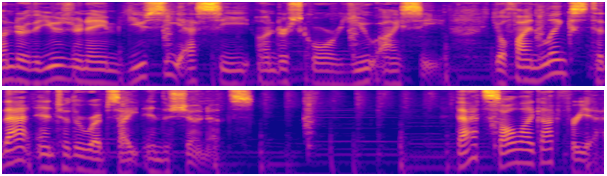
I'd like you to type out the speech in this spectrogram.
under the username UCSC underscore UIC. You'll find links to that and to their website in the show notes. That's all I got for you.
